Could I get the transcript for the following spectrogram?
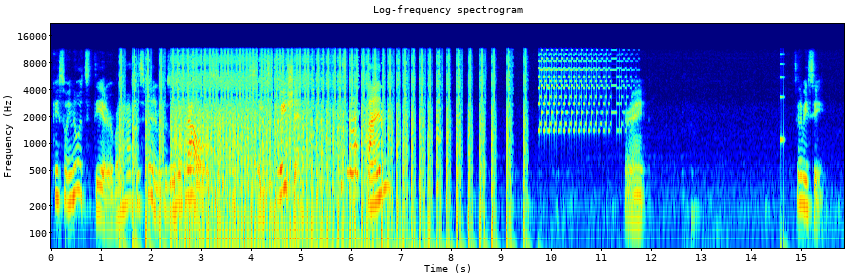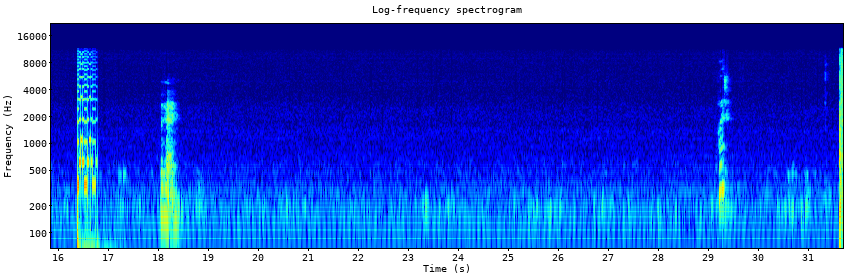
Okay, so I know it's theater, but I have to spin because those are vowels. Same situation. Isn't that fun? Be C. Okay. What? I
